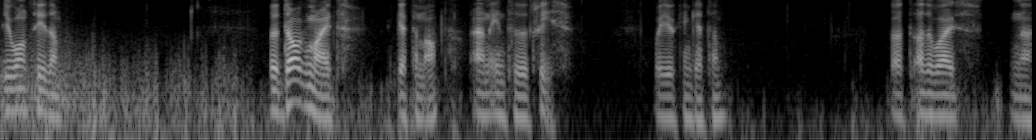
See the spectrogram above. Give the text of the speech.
You won't see them. The dog might get them up and into the trees where you can get them. But otherwise, no.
